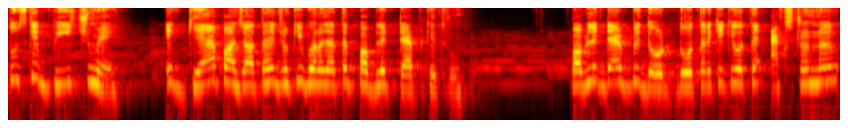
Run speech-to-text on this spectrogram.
तो उसके बीच में एक गैप आ जाता है जो कि भरा जाता है पब्लिक डेप्ट के थ्रू पब्लिक डेप्ट भी दो दो तरीके के होते हैं एक्सटर्नल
